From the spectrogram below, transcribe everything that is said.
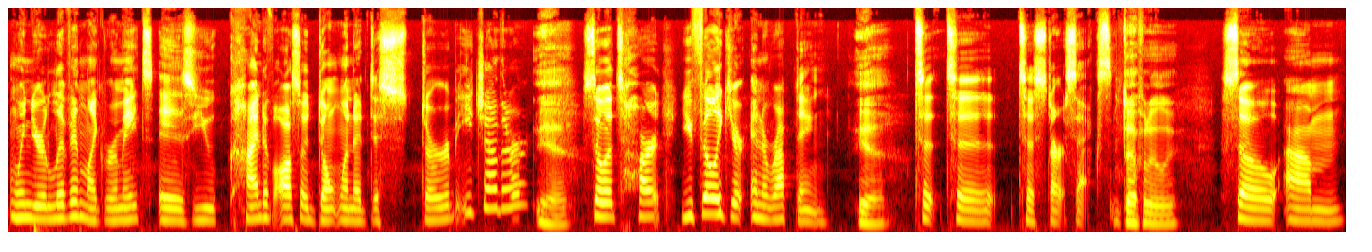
when you're living like roommates is you kind of also don't want to disturb each other. yeah, So it's hard. You feel like you're interrupting yeah, to to to start sex. definitely. So, um,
